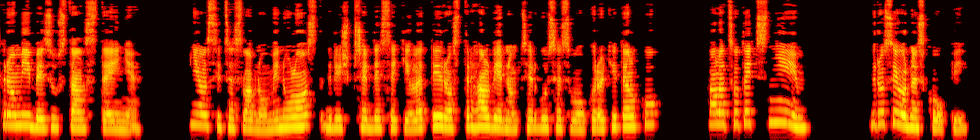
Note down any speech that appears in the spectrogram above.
chromý by zůstal stejně. Měl sice slavnou minulost, když před deseti lety roztrhal v jednom cirku se svou krotitelku, ale co teď s ním? Kdo si ho dnes koupí?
